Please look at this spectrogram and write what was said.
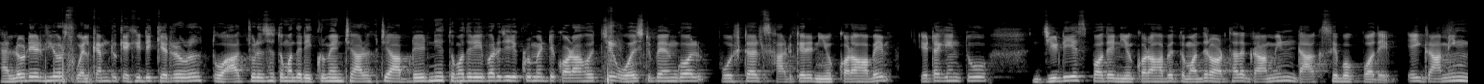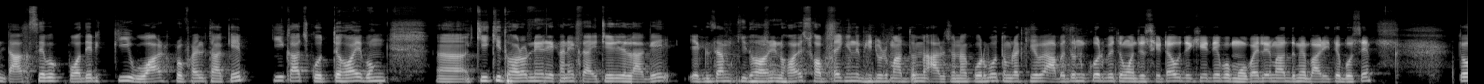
Hello dear viewers welcome to কেকিডি কেরল তো আজ চলেছে তোমাদের রিক্রুটমেন্টে আরও একটি আপডেট নিয়ে। তোমাদের এবারে যে রিক্রুটমেন্টটি করা হচ্ছে ওয়েস্ট বেঙ্গল পোস্টাল সার্কেলে নিয়োগ করা হবে। এটা কিন্তু জিডিএস পদে নিয়োগ করা হবে তোমাদের, অর্থাৎ গ্রামীণ ডাক সেবক পদে। এই গ্রামীণ ডাক সেবক পদের কি ওয়ার্ক প্রোফাইল থাকে, কি কাজ করতে হয় এবং কি কি ধরনের এখানে ক্রাইটেরিয়া লাগে এক্সাম কি ধরনের হয়, সবটাই কিন্তু ভিডিওর মাধ্যমে আলোচনা করব। তোমরা কীভাবে আবেদন করবে তোমাদের সেটাও দেখিয়ে দেবো মোবাইলের মাধ্যমে বাড়িতে বসে। তো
